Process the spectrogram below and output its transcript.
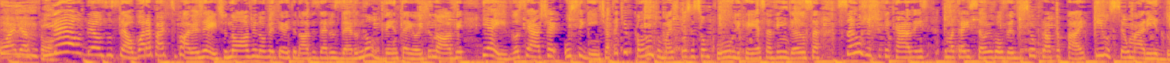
Olha só. Meu Deus do céu, bora participar, minha gente. 998900989. E aí, você acha o seguinte: até que ponto uma exposição pública e essa vingança são justificáveis numa traição envolvendo o seu próprio pai e o seu marido?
